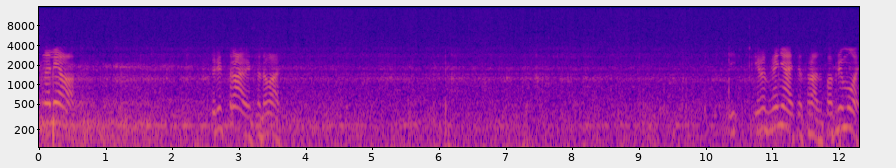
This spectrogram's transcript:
Здесь налево. Перестраивайся, давай. И, и разгоняйся сразу, по прямой.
